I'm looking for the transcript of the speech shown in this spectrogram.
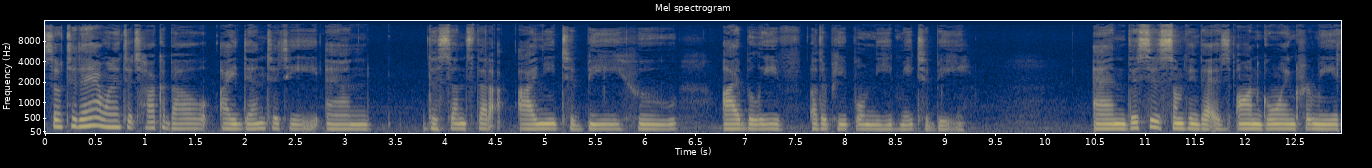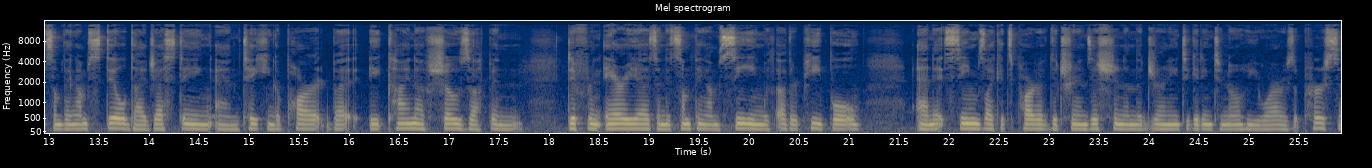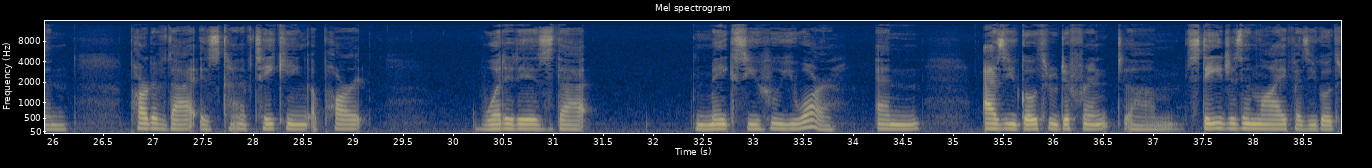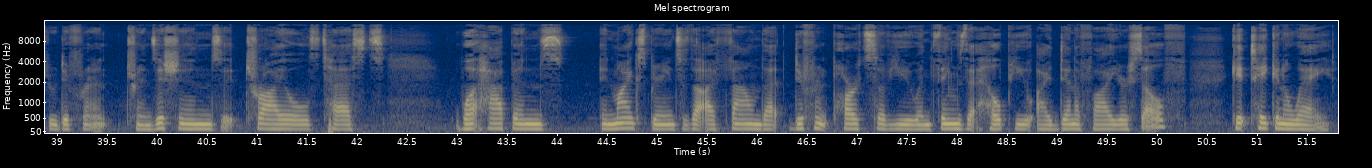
So, today I wanted to talk about identity and the sense that I need to be who I believe other people need me to be. And this is something that is ongoing for me. It's something I'm still digesting and taking apart, but it kind of shows up in different areas and it's something I'm seeing with other people. And it seems like it's part of the transition and the journey to getting to know who you are as a person. Part of that is kind of taking apart what it is that makes you who you are. And as you go through different um, stages in life, as you go through different transitions, trials, tests, what happens in my experience is that I found that different parts of you and things that help you identify yourself get taken away.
